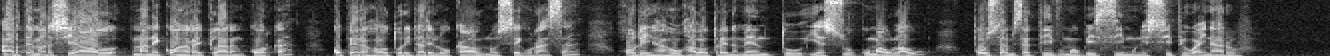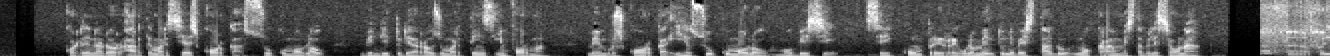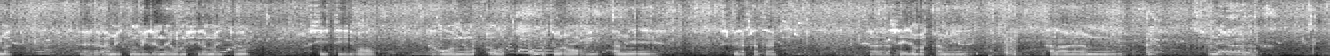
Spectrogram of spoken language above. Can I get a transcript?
Arte marcial manecoang reclaram corca, coopera com a autoridade local no segurança, rode hahu halo treinamento e a suco maulau, posto administrativo Maubisi, município Ainaru. Coordenador Arte Marciais Corca, Suco Maulau, Bendito de Arauzo Martins informa, membros Corca e Suco Maulau, Maubisi, se cumpre regulamento universitário no CRAM estabeleceu Uh, foi uma uh, a minha convida na evolução tour Minha abertura hoje a minha espera kata saída mak kami kalau kami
